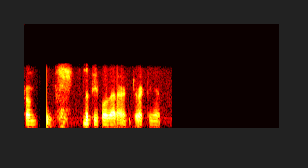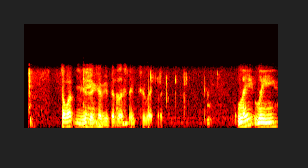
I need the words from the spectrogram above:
from the people that are directing it. So, what music have you been listening to lately? Lately,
